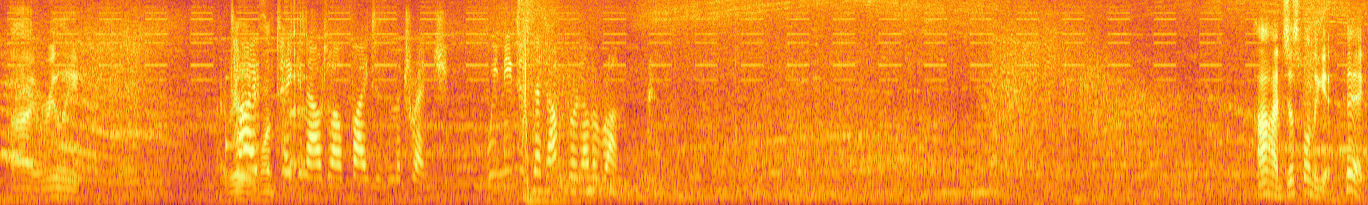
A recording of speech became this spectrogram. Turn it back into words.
I really, I really Ties want have taken that. out our fighters in the trench. We need to set up for another run. Ah, I just want to get picked.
